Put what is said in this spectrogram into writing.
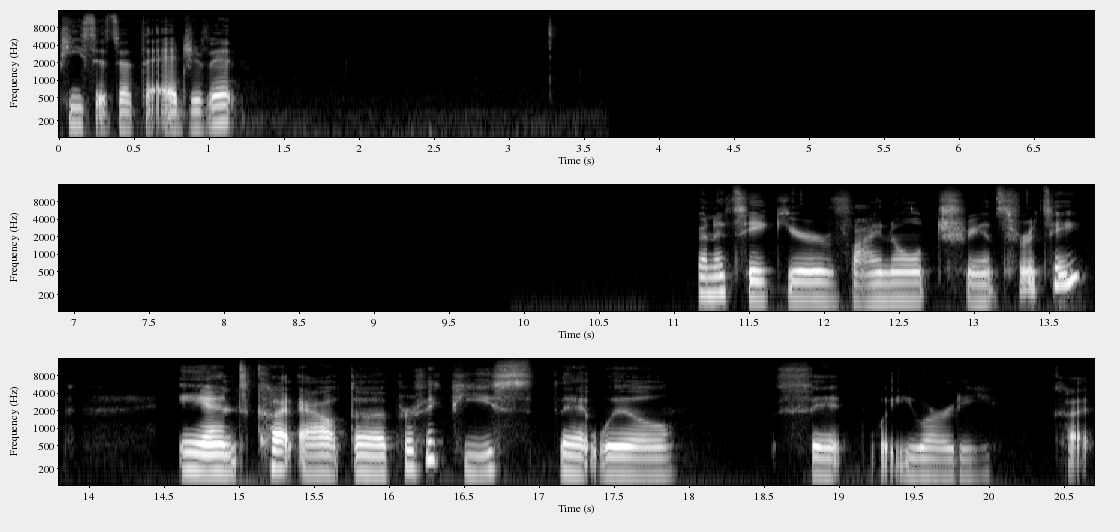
pieces at the edge of it. You're going to take your vinyl transfer tape and cut out the perfect piece that will fit what you already cut.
